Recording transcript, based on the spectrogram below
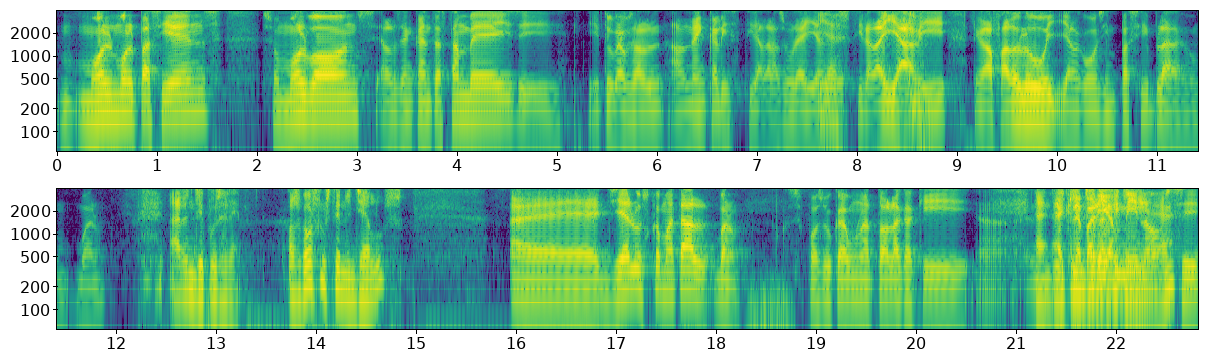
molt, molt pacients, són molt bons, els encanta estar amb ells i, i tu veus el, el nen que li estira de les orelles, Yes. yes. estira de llavi, li agafa de l'ull i el gos impassible. Bueno. ara ens hi posarem. Els gossos tenen gelos? Eh, gelos com a tal, bueno, suposo que un etòleg aquí eh, Eh, aquí ens discreparia amb mi, no? eh? Sí.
